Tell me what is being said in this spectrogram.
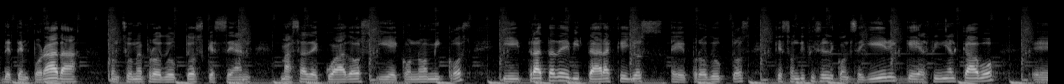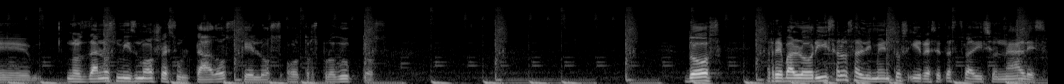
de temporada, consume productos que sean más adecuados y económicos y trata de evitar aquellos eh, productos que son difíciles de conseguir y que al fin y al cabo nos dan los mismos resultados que los otros productos. 2. Revaloriza los alimentos y recetas tradicionales.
